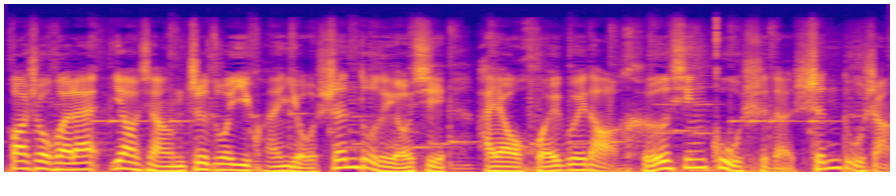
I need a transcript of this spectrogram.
话说回来，要想制作一款有深度的游戏，还要回归到核心故事的深度上。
